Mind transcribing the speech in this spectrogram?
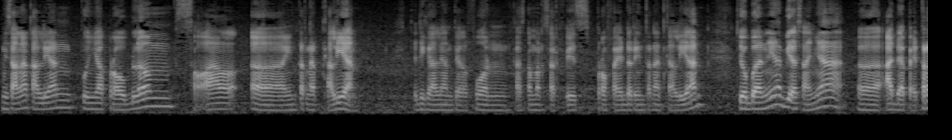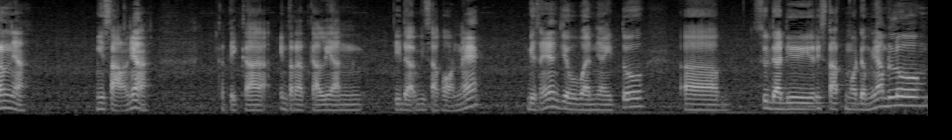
misalnya kalian punya problem soal eh, internet kalian. Jadi kalian telepon customer service provider internet kalian, jawabannya biasanya eh, ada patternnya. Misalnya, ketika internet kalian tidak bisa connect, biasanya jawabannya itu uh, sudah di restart modemnya belum?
